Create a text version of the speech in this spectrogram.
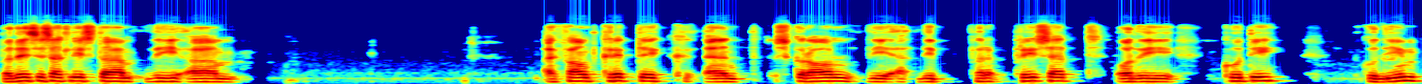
But this is at least um, the. Um, I found cryptic and scroll the uh, the pre- precept or the kuti, kudim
